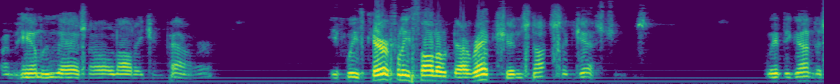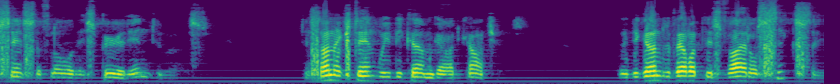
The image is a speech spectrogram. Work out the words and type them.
from Him who has all knowledge and power. If we've carefully followed directions, not suggestions, we've begun to sense the flow of His Spirit into us. To some extent, we've become God conscious. We've begun to develop this vital sixth sense.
